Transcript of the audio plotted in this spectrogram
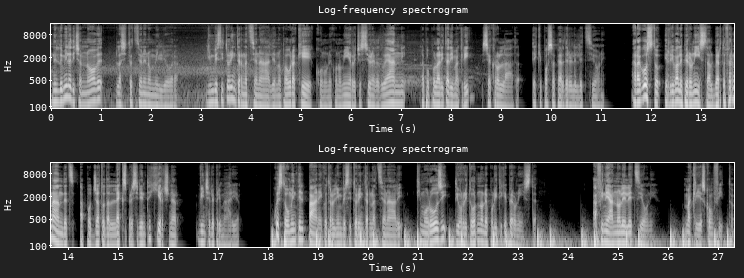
Nel 2019 la situazione non migliora gli investitori internazionali hanno paura che, con un'economia in recessione da due anni, la popolarità di Macri sia crollata e che possa perdere le elezioni. Ad agosto il rivale peronista Alberto Fernandez, appoggiato dall'ex presidente Kirchner, vince le primarie. Questo aumenta il panico tra gli investitori internazionali, timorosi di un ritorno alle politiche peroniste. A fine anno le elezioni. Macri è sconfitto.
